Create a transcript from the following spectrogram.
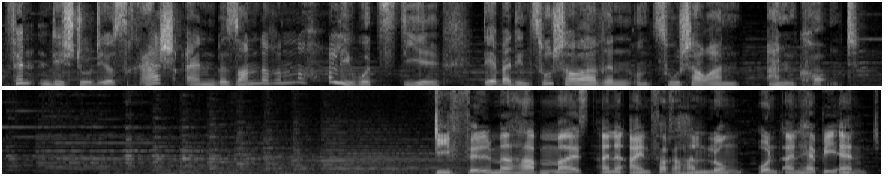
finden die Studios rasch einen besonderen Hollywood-Stil, der bei den Zuschauerinnen und Zuschauern ankommt. Die Filme haben meist eine einfache Handlung und ein Happy End,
